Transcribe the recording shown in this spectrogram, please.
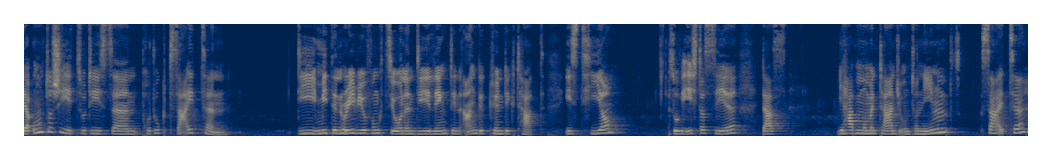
Der Unterschied zu diesen Produktseiten, die mit den Review-Funktionen, die LinkedIn angekündigt hat, ist hier, so wie ich das sehe, dass wir haben momentan die Unternehmens Produktseite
